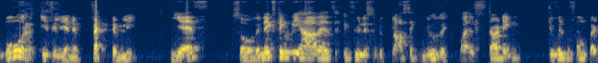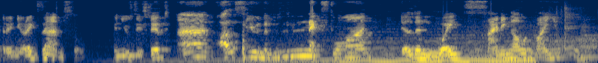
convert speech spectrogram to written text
more and effectively. Yes. So the next thing we have is if you listen to classic music while studying, you will perform better in your exams. So you can use these tips and I'll see you in the next one. Till then, wait, signing out. Bye you.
